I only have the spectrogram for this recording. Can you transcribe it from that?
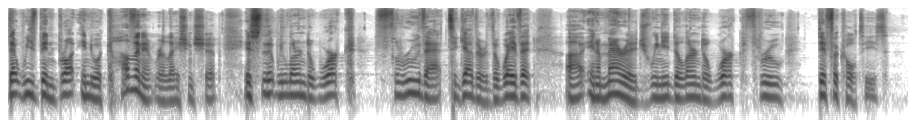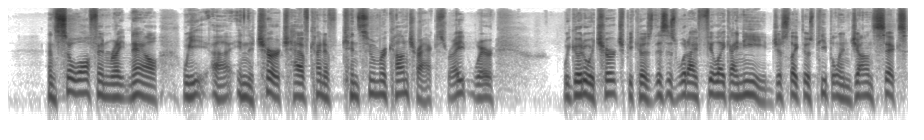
that we've been brought into a covenant relationship is so that we learn to work through that together, the way that uh, in a marriage we need to learn to work through difficulties. And so often, right now, we uh, in the church have kind of consumer contracts, right? Where we go to a church because this is what I feel like I need, just like those people in John 6.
